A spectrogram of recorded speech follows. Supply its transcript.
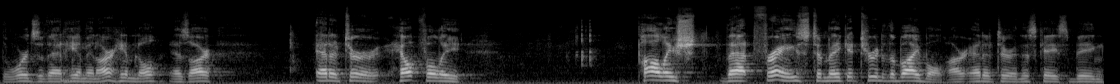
the words of that hymn in our hymnal as our editor helpfully polished that phrase to make it true to the Bible. Our editor, in this case, being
